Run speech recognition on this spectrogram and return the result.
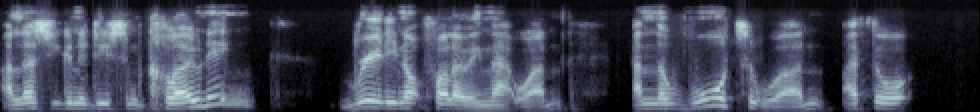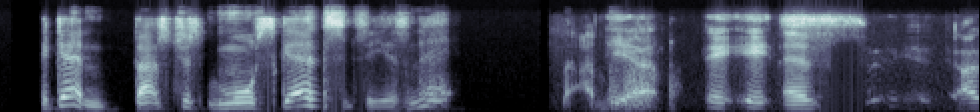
unless you're going to do some cloning. Really not following that one. And the water one, I thought, again, that's just more scarcity, isn't it? Yeah, it, it's uh,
